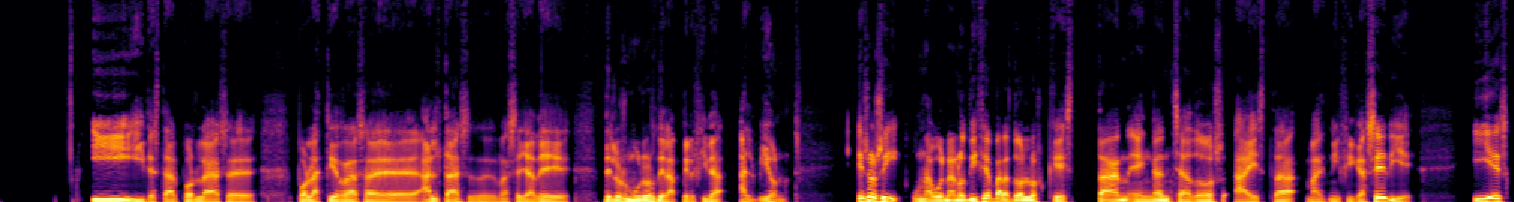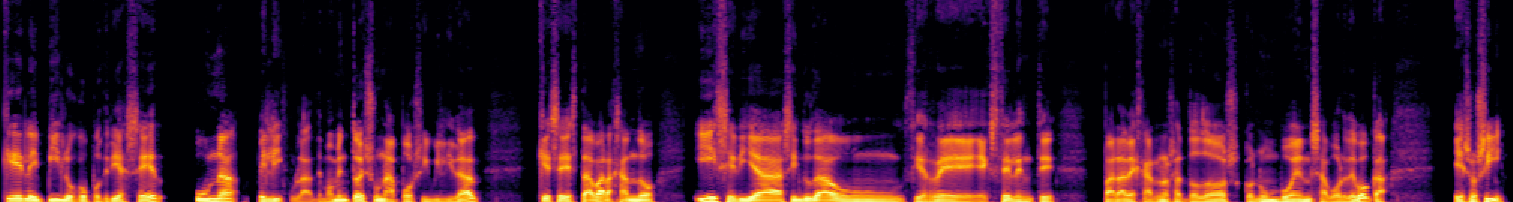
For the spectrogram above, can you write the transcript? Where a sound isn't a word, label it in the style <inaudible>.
y, de estar por las, eh, por las tierras eh, altas, más allá de, de los muros de la pérfida Albión. Eso sí, una buena noticia para todos los que están enganchados a esta magnífica serie. Y es que el epílogo podría ser una película. De momento es una posibilidad que se está barajando y sería sin duda un cierre excelente para dejarnos a todos con un buen sabor de boca. Eso sí,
